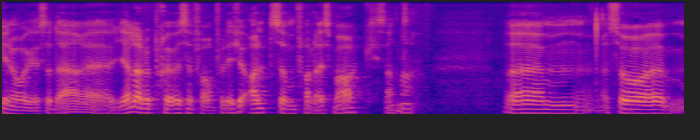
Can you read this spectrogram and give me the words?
i Norge. Så der uh, gjelder det å prøve seg fram, for det er ikke alt som faller i smak. sant? Um, så um,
